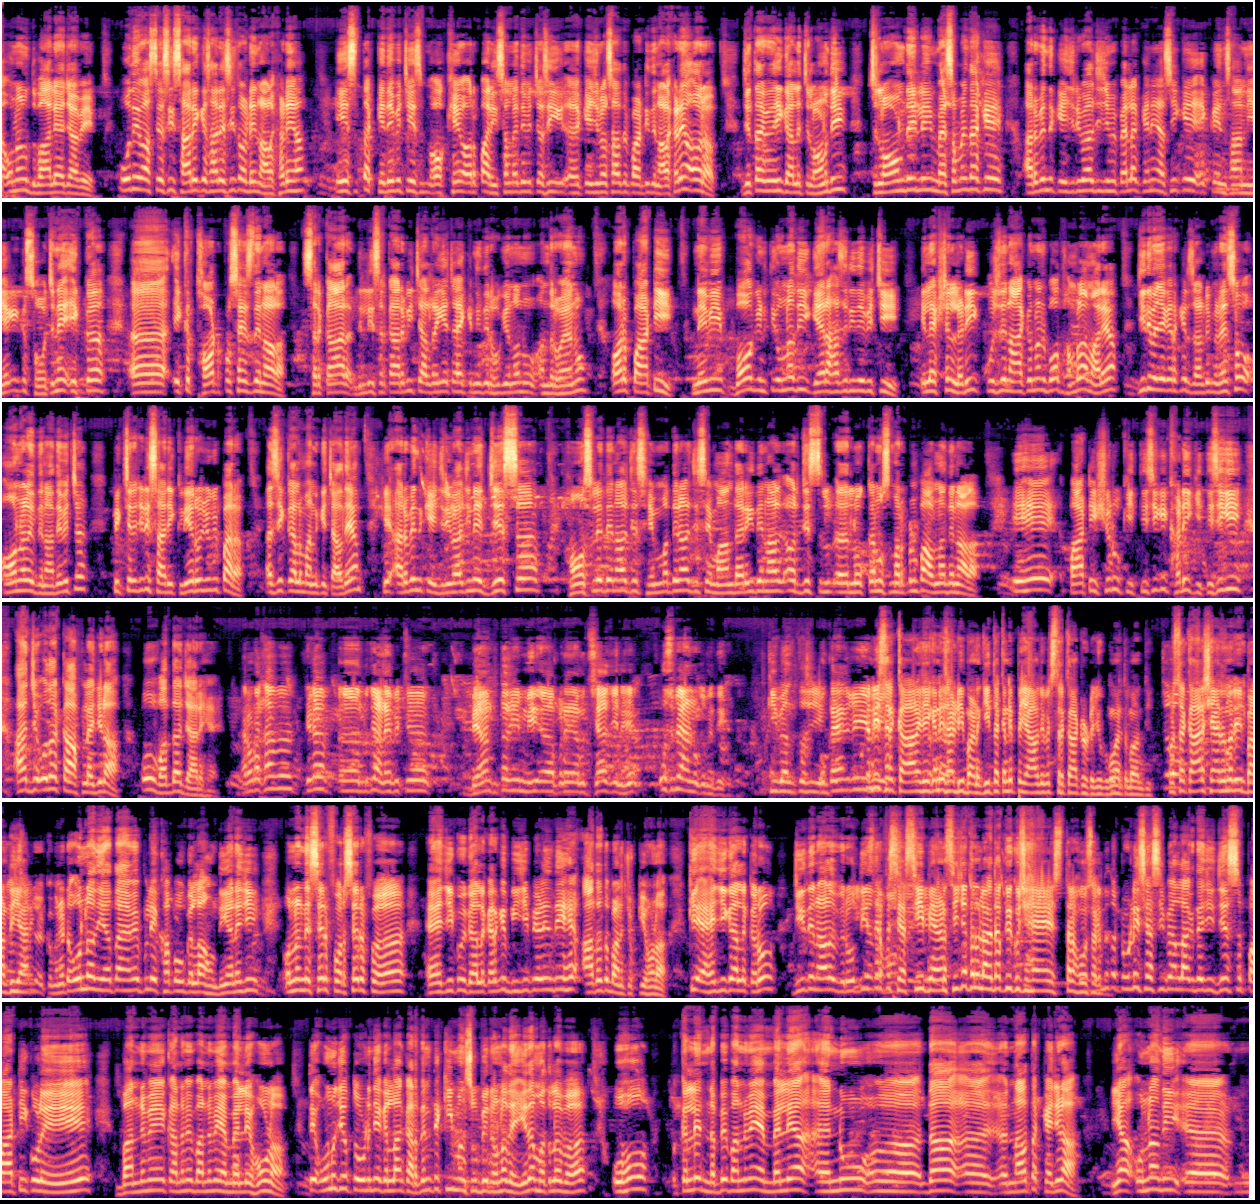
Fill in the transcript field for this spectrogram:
ਉਹਨਾਂ ਨੂੰ ਦਬਾ ਲਿਆ ਜਾਵੇ। ਉਹਦੇ ਵਾਸਤੇ ਅਸੀਂ ਸਾਰੇ ਕੇ ਸਾਰੇ ਅਸੀਂ ਤੁਹਾਡੇ ਨਾਲ ਖੜੇ ਹਾਂ। ਇਸ ਧੱਕੇ ਦੇ ਵਿੱਚ ਇਸ ਔਖੇ ਔਰ ਭਾਰੀ ਸਮੇਂ ਦੇ ਵਿੱਚ ਅਸੀਂ ਕੇਜਰੀਵਾਲ ਸਾਹਿਬ ਦੀ ਪਾਰਟੀ ਦੇ ਨਾਲ ਖੜੇ ਹਾਂ ਔਰ ਜਿੱਦਾਂ ਇਹ ਗੱਲ ਚਲਾਉਣ ਦੀ ਚਲਾਉਣ ਦੇ ਲਈ ਮੈਂ ਸਮਝਦਾ ਕਿ ਅਰਵਿੰਦ ਕੇਜਰੀਵਾਲ ਜੀ ਜਿਵੇਂ ਪਹਿਲਾਂ ਕਹਿੰਦੇ ਅਸੀਂ ਕਿ ਇੱਕ ਇਨਸਾਨ ਨਹੀਂ ਹੈਗੇ ਇੱਕ ਸੋਚ ਨੇ ਇੱਕ ਅ, ਇੱਕ ਥਾਟ ਪ੍ਰੋਸੈਸ ਦੇ ਨਾਲ ਸਰਕਾਰ ਦਿੱਲੀ ਸਰਕਾਰ ਵੀ ਚੱਲ ਰਹੀ ਹੈ ਚਾਹੇ ਕਿੰਨੀ ਦੇਰ ਹੋ ਗਈ ਉਹਨਾਂ ਨੂੰ ਅੰਦਰ ਹੋਇਆ ਨੂੰ। ਔਰ ਪਾਰਟੀ ਨੇ ਵੀ ਬਹੁਤ ਗਿਣਤੀ ਉਹਨਾਂ ਦੀ ਗੈਰ ਹਾਜ਼ਰੀ ਦੇ ਵਿੱਚ ਹੀ ਇਲੈਕਸ਼ਨ ਲੜੀ। ਕੁਝ ਦਿਨ ਆ ਕੇ ਉਹਨਾਂ ਨੇ ਬਹੁਤ ਹੰਬਲਾ ਮਾਰਿਆ, ਜਿਹਦੀ ਵਜ੍ਹਾ ਕਰਕੇ ਰਿਜ਼ਲਟ ਵੀ ਮਿਲਿਆ ਸੋ ਆਉਣ ਵਾਲੇ ਦਿਨਾਂ ਦੇ ਵਿੱਚ ਪਿਕਚਰ ਜਿਹੜੀ ਸਾਰੀ ਕਲੀਅਰ ਹੋ ਜੂਗੀ, ਪਰ ਅਸੀਂ ਇੱਕ ਗੱਲ ਮੰਨ ਕੇ ਚੱਲਦੇ ਹਾਂ ਕਿ ਅਰਵਿੰਦ ਕੇਜਰੀਵਾਲ ਜੀ ਨੇ ਜਿਸ ਹੌਸਲੇ ਦੇ ਨਾਲ, ਜਿਸ ਹਿੰਮਤ ਦੇ ਨਾਲ, ਜਿਸ ਇਮਾਨਦਾਰੀ ਦੇ ਨਾਲ ਔਰ ਜਿਸ ਲੋਕਾਂ ਨੂੰ ਸਮਰਪਣ ਭਾਵਨਾ ਦੇ ਨਾਲ ਇਹ ਪਾਰਟੀ ਸ਼ੁਰੂ ਕੀਤੀ ਸੀਗੀ ਖੜੀ ਕੀਤੀ ਸੀਗੀ। ਅੱਜ ਉਹਦਾ ਕਾਫਲਾ ਜਿਹੜਾ, ਉਹ ਵੱਧਦਾ ਜਾ ਰਿਹਾ ਹੈ। ਅਰੋੜਾ ਸਾਹਿਬ, ਜਿਹੜਾ ਲੁਧਿਆਣੇ ਵਿੱਚ ਬਿਆਨ ਦਿੱਤਾ ਜੀ ਆਪਣੇ ਅਮਿਤ ਸ਼ਾਹ ਜੀ ਨੇ, ਉਸ ਬਿਆਨ ਨੂੰ ਕਿਵੇਂ ਦੇਖਦੇ ਕੀ ਬੰਦ ਤੁਸੀਂ? ਉਹ ਕਹਿੰਦੇ ਵੀ ਕਹਿੰਦੇ ਸਰਕਾਰ ਜੇ ਕਹਿੰਦੇ ਸਾਡੀ ਬਣ ਗਈ ਤਾਂ ਕਹਿੰਦੇ ਪੰਜਾਬ ਦੇ ਵਿੱਚ ਸਰਕਾਰ ਟੁੱਟ ਜੂ ਭਗਵੰਤ ਮਾਨ ਦੀ। ਪਰ ਸਰਕਾਰ ਸ਼ਾਇਦ ਉਹਨਾਂ ਦੀ ਬਣਦੀ ਜਾ ਰਹੀ। ਇੱਕ ਮਿੰਟ ਉਹਨਾਂ ਦੀਆਂ ਤਾਂ ਐਵੇਂ ਭੁਲੇਖਾ ਪਾਉ ਗੱਲਾਂ ਹੁੰਦੀਆਂ ਨੇ ਜੀ। ਉਹਨਾਂ ਨੇ ਸਿਰਫ ਔਰ ਸਿਰਫ ਇਹੋ ਜੀ ਕੋਈ ਗੱਲ ਕਰਕੇ ਬੀਜੇਪੀ ਵਾਲਿਆਂ ਦੀ ਇਹ ਆਦਤ ਬਣ ਚੁੱਕੀ ਹੁਣ ਕਿ ਇਹੋ ਜੀ ਗੱਲ ਕਰੋ ਜਿਹਦੇ ਨਾਲ ਵਿਰੋਧੀਆਂ ਦਾ ਸਿਰਫ ਸਿਆਸੀ ਬਿਆਨ ਸੀ ਜਾਂ ਤੁਹਾਨੂੰ ਲੱਗਦਾ ਕੋਈ ਕੁਝ ਹੈ ਇਸ ਤਰ੍ਹਾਂ ਹੋ ਸਕਦਾ? ਤਾਂ ਟੋਟਲੀ ਸਿਆਸੀ ਬਿਆਨ ਲੱਗਦੇ ਜੀ ਜਿਸ ਪਾਰਟੀ ਕੋਲੇ 92 91 92 ਐਮਐਲਏ ਹੋਣ ਤੇ ਉਹਨੂੰ ਜੋ ਤੋੜਨ ਦੀਆਂ ਗੱਲਾਂ ਕਰਦੇ ਨੇ ਤੇ ਕੀ ਮਨਸੂਬੇ ਨੇ ਉਹਨਾਂ ਦੇ? ਇਹਦਾ ਮਤਲਬ ਉਹ ਇਕੱਲੇ 90 92 ਐਮਐਲਏ ਨੂੰ ਦਾ ਨਾਲ ਧੱਕਾ ਹੈ ਜਿਹੜਾ। ਜਾਂ ਉਹਨਾਂ ਦੀ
